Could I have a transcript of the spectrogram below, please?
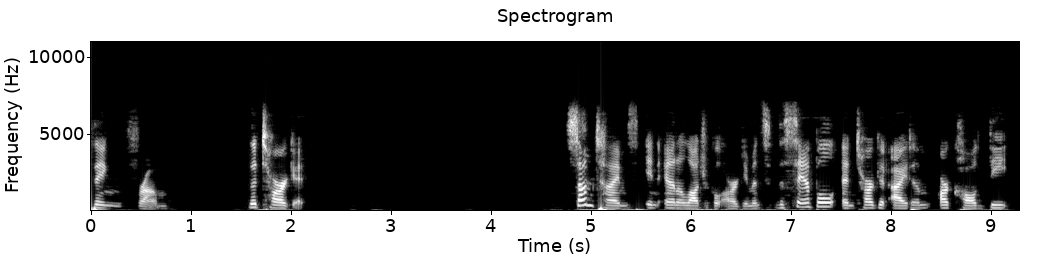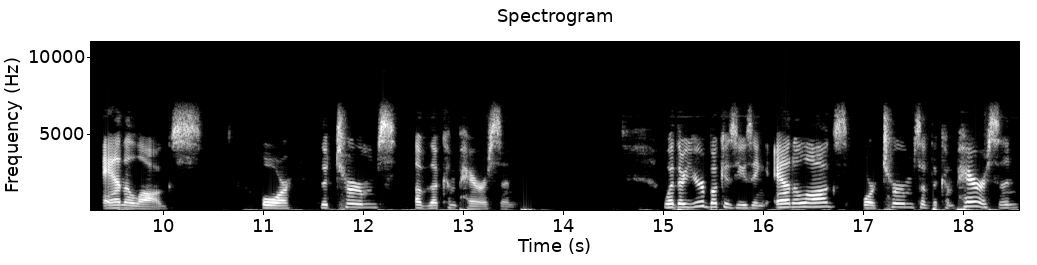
thing from the target. Sometimes in analogical arguments, the sample and target item are called the analogs, or the terms of the comparison. Whether your book is using analogs or terms of the comparison,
